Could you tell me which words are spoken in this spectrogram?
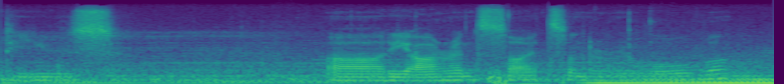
Can't use are the iron sights on the revolver.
